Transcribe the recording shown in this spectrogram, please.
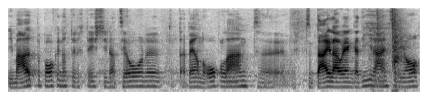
im Alpenbogen natürlich Destinationen, der Berner Oberland, äh, zum Teil auch Engadin einzelne Jahre,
